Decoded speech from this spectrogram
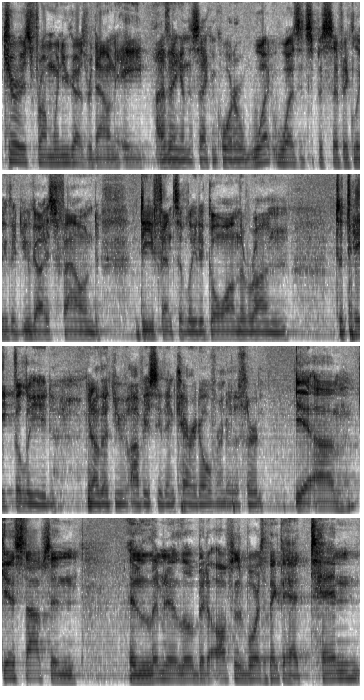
curious from when you guys were down eight, I think, in the second quarter, what was it specifically that you guys found defensively to go on the run to take the lead, you know, that you obviously then carried over into the third? Yeah, um, getting stops and and limiting a little bit of offensive boards. I think they had 10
